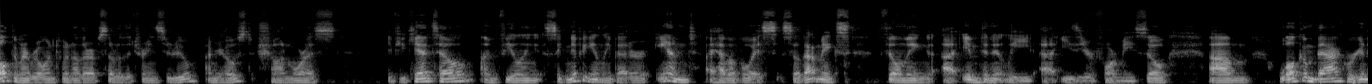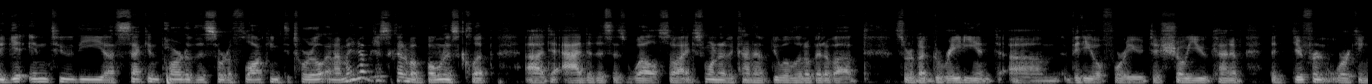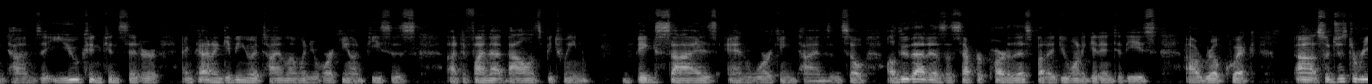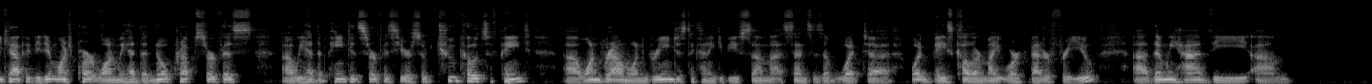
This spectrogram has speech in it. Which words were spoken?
Welcome, everyone, to another episode of the Terrain Studio. I'm your host, Sean Morris. If you can't tell, I'm feeling significantly better and I have a voice. So that makes filming uh, infinitely uh, easier for me. So, um, welcome back. We're going to get into the uh, second part of this sort of flocking tutorial, and I might have just kind of a bonus clip uh, to add to this as well. So I just wanted to kind of do a little bit of a sort of a gradient um, video for you to show you kind of the different working times that you can consider and kind of giving you a timeline when you're working on pieces uh, to find that balance between big size and working times. And so I'll do that as a separate part of this, but I do want to get into these uh, real quick. Uh, so just to recap, if you didn't watch part one, we had the no prep surface, uh, we had the painted surface here, so two coats of paint, uh, one brown, one green, just to kind of give you some uh, senses of what uh, what base color might work better for you. Uh, then we had the um,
